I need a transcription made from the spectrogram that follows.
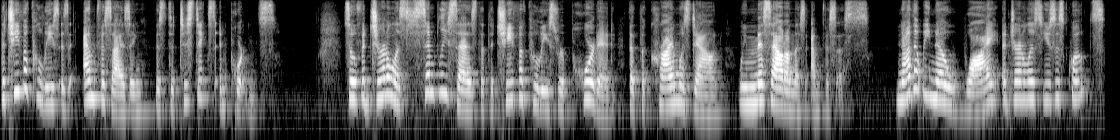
The chief of police is emphasizing the statistic's importance. So if a journalist simply says that the chief of police reported that the crime was down, we miss out on this emphasis. Now that we know why a journalist uses quotes,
